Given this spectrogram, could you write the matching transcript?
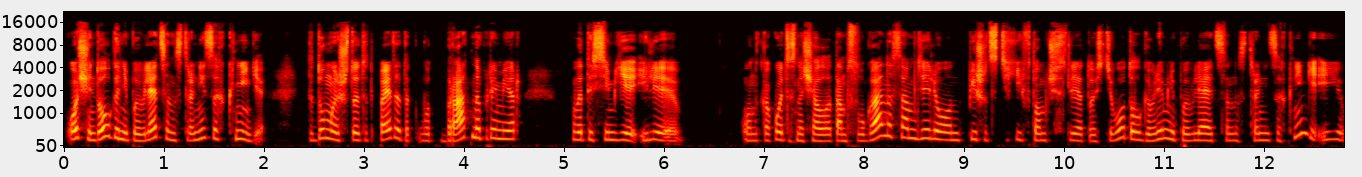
очень долго не появляется на страницах книги. Ты думаешь, что этот поэт — это вот брат, например, в этой семье, или он какой-то сначала там слуга, на самом деле, он пишет стихи в том числе, то есть его долгое время появляется на страницах книги, и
